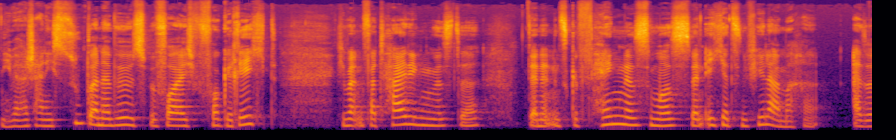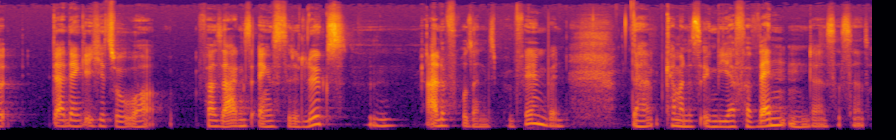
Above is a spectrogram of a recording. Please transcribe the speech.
ich wäre wahrscheinlich super nervös, bevor ich vor Gericht jemanden verteidigen müsste, der dann ins Gefängnis muss, wenn ich jetzt einen Fehler mache. Also da denke ich jetzt so, wow, Versagensängste Deluxe. Alle froh sein, dass ich beim Film bin. Da kann man das irgendwie ja verwenden. Da ist das ja so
